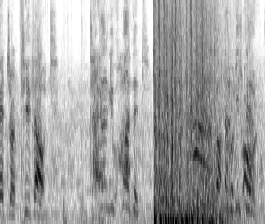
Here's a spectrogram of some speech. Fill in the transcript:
Get your teeth out. Time Target to spotted! Fuck Target control. down!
